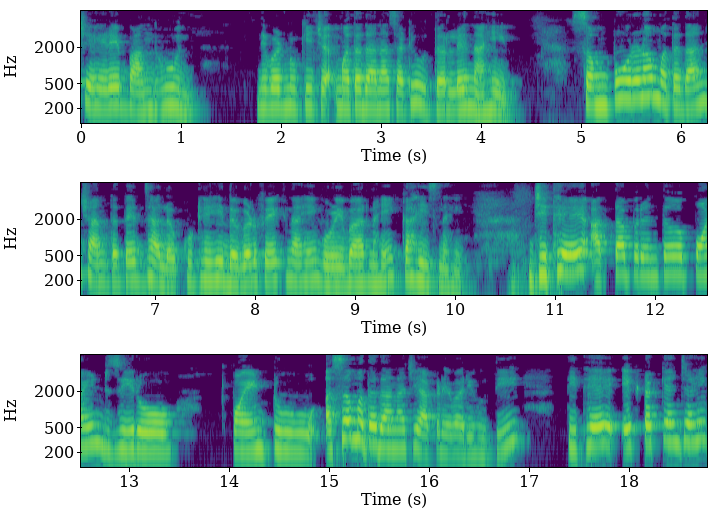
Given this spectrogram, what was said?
चेहरे बांधून निवडणुकीच्या मतदानासाठी उतरले नाही. संपूर्ण मतदान शांततेत झालं. कुठेही दगडफेक नाही गोळीबार नाही काहीच नाही. जिथे आत्तापर्यंत पॉईंट झिरो पॉईंट टू असं मतदानाची आकडेवारी होती तिथे एक टक्क्यांच्याही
